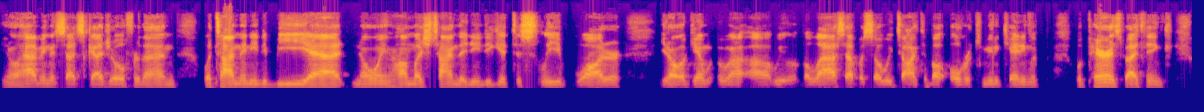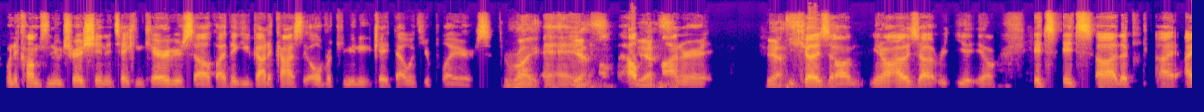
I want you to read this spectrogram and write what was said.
You know having a set schedule for them what time they need to be at knowing how much time they need to get to sleep water. You know again uh, uh we, the last episode we talked about over communicating with with parents but i think when it comes to nutrition and taking care of yourself i think you got to constantly over communicate that with your players right. and yes. help, help yes. them monitor it Yes. Because um, you know, I was uh, you, you know, it's it's uh the I, I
